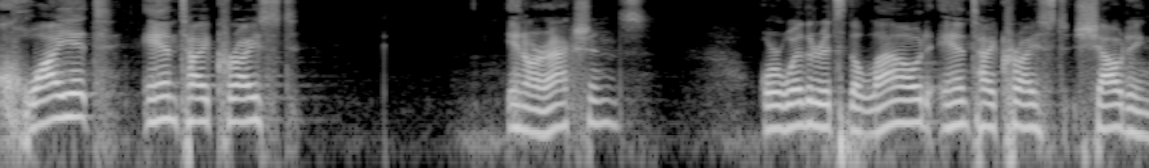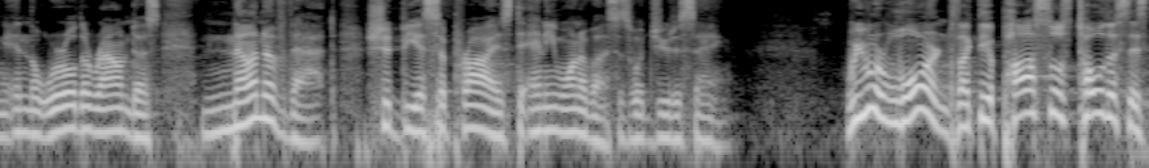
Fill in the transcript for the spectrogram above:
quiet Antichrist in our actions, or whether it's the loud Antichrist shouting in the world around us, none of that should be a surprise to any one of us, is what Jude is saying. We were warned, like the apostles told us this.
